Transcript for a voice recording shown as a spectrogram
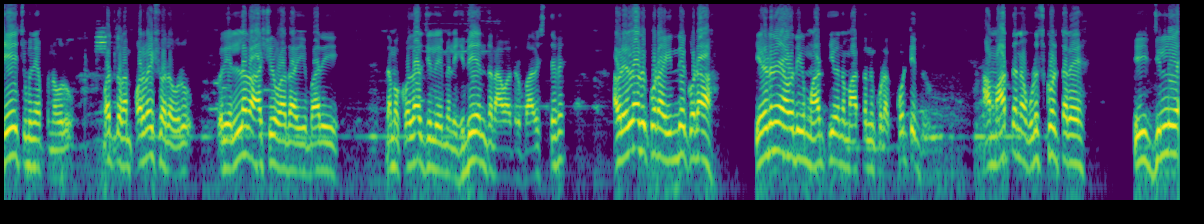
ಕೆ ಎಚ್ ಮುನಿಯಪ್ಪನವರು, ಮತ್ತು ನಮ್ಮ ಪರಮೇಶ್ವರ್ ಅವರು ಇವರೆಲ್ಲರ ಆಶೀರ್ವಾದ ಈ ಬಾರಿ ನಮ್ಮ ಕೋಲಾರ ಜಿಲ್ಲೆಯ ಮೇಲೆ ಇದೆ ಅಂತ ನಾವಾದರೂ ಭಾವಿಸ್ತೇವೆ. ಅವರೆಲ್ಲರೂ ಕೂಡ ಹಿಂದೆ ಕೂಡ ಎರಡನೇ ಅವಧಿಗೆ ಮಾಡ್ತೀವಿ ಅನ್ನೋ ಮಾತನ್ನು ಕೂಡ ಕೊಟ್ಟಿದ್ದರು ಆ ಮಾತನ್ನು ಉಳಿಸ್ಕೊಳ್ತಾರೆ. ಈ ಜಿಲ್ಲೆಯ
